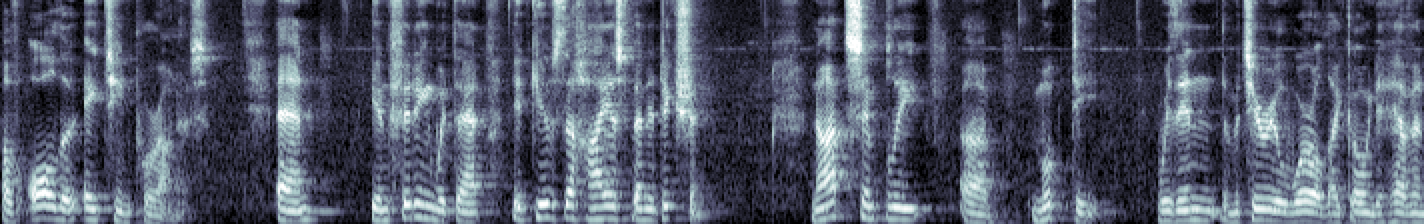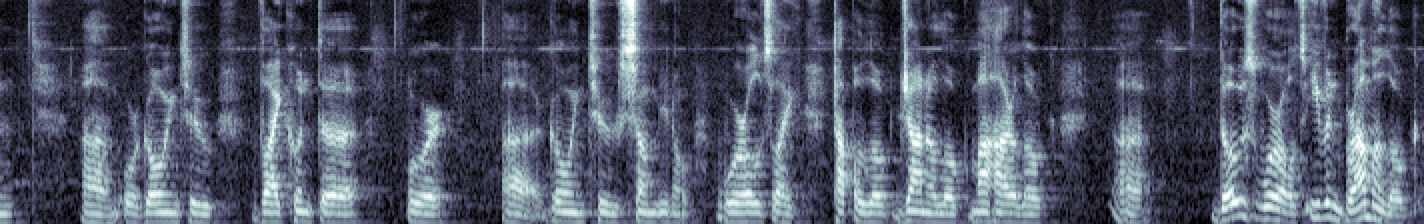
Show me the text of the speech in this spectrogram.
of all the 18 Puranas. And in fitting with that, it gives the highest benediction not simply uh, mukti within the material world, like going to heaven um, or going to Vaikunta or uh, going to some, you know, worlds like Tapalok, Janalok, Maharlok. Uh, those worlds, even Brahmalok,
